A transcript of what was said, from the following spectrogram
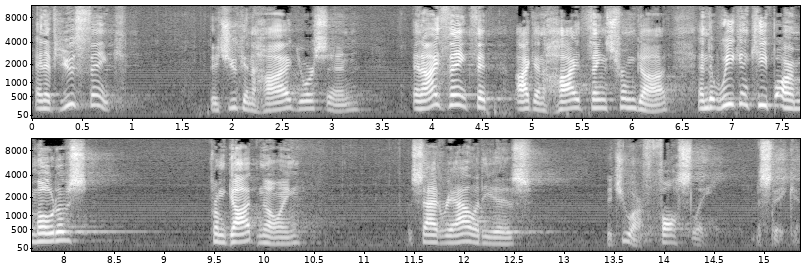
And if you think that you can hide your sin, and I think that I can hide things from God, and that we can keep our motives from God knowing, the sad reality is that you are falsely mistaken.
